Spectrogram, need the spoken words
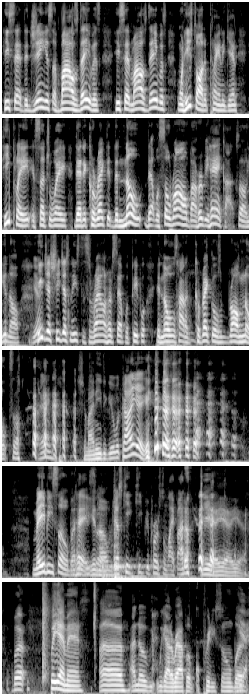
he said the genius of Miles Davis. He said Miles Davis, when he started playing again, he played in such a way that it corrected the note that was so wrong by Herbie Hancock. So you know, he just she just needs to surround herself with people who knows how to correct those wrong notes. So. Hey, she might need to get with Kanye. Maybe so, but hey, you so. know, just keep keep your personal life out of it. yeah, yeah, yeah. But, but yeah, man. Uh, I know we, we got to wrap up pretty soon, but yeah.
